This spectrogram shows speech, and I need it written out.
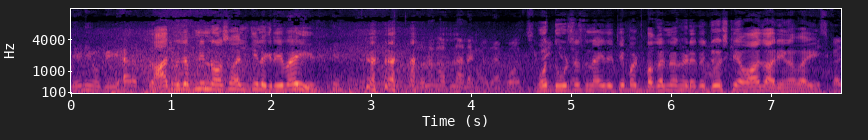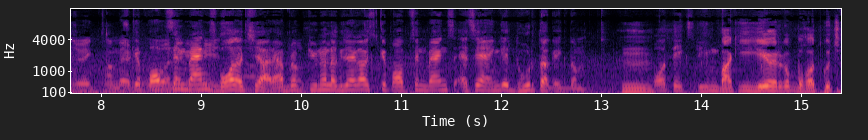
लेनी हो गई यार अब तो। आज मुझे अपनी 900 हल्की लग रही है भाई। दोनों का अपना अलग मज़ा है बहुत अच्छी वो दूर से सुनाई देती है बट बगल में खड़े को जो इसकी आवाज़ आ रही है ना भाई। इसका जो एक थंब है इसके पॉप्स एंड बैंक्स बहुत अच्छे आ रहे हैं। अब जब ट्यूनर लग जाएगा इसके पॉप्स एंड बैंक्स ऐसे आएँगे दूर तक एकदम। हम्म। बहुत ही एक्सट्रीम बाकी ये मेरे को बहुत कुछ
